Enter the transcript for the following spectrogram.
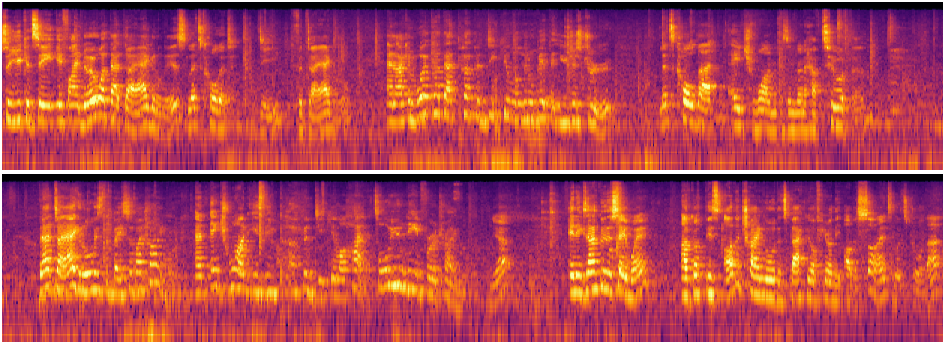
So you can see if I know what that diagonal is, let's call it D for diagonal, and I can work out that perpendicular little bit that you just drew. Let's call that H1 because I'm going to have two of them. That diagonal is the base of my triangle, and H1 is the perpendicular height. That's all you need for a triangle. Yeah? In exactly the same way, I've got this other triangle that's backing off here on the other side, so let's draw that.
